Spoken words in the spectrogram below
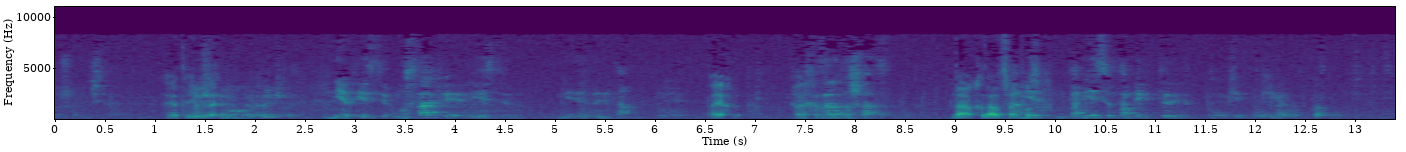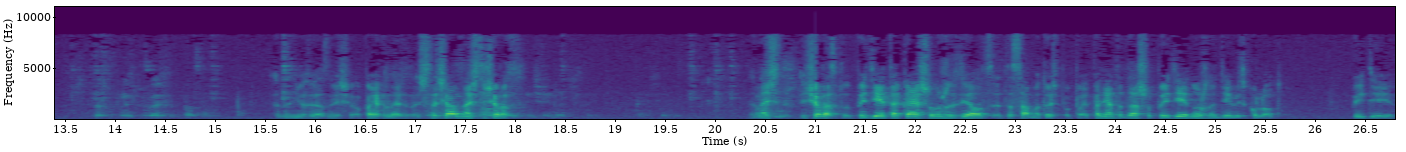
то, что они читают. Это не обязательно. Ну, нет, есть и в Мусафе, есть это не там. Поехали. Хазарат Ашас. Да, казалось, Там что есть, там есть там успеваешь, это процент. это не связано еще. Поехали дальше. Значит, сначала, значит, еще раз. Значит, еще раз. По идее такая, что нужно сделать это самое. То есть, по- по- понятно, да, что по идее нужно 9 кулот. По идее.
